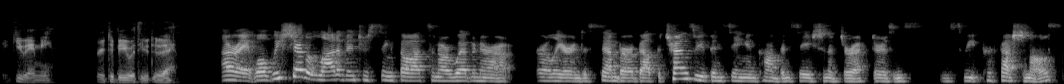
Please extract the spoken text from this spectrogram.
Thank you, Amy. Great to be with you today. All right. Well, we shared a lot of interesting thoughts in our webinar earlier in December about the trends we've been seeing in compensation of directors and C-suite professionals.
